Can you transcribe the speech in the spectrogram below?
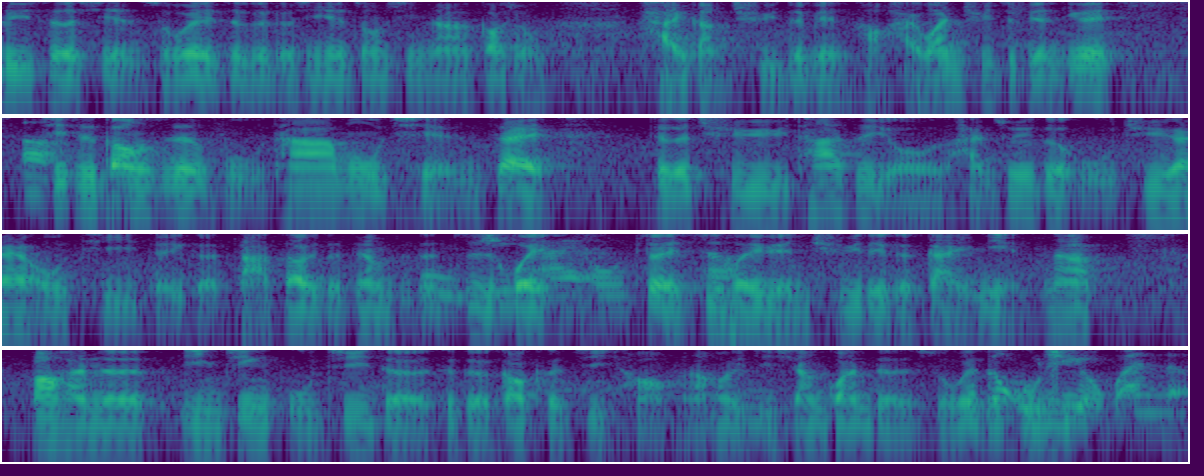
绿色线，所谓这个流行音乐中心啊，高雄海港区这边，好，海湾区这边，因为其实高雄市政府它目前在这个区域，它是有喊出一个五 G I O T 的一个打造一个这样子的智慧，对智慧园区的一个概念，那包含了引进五 G 的这个高科技，哈，然后以及相关的所谓的鼓励有关的，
